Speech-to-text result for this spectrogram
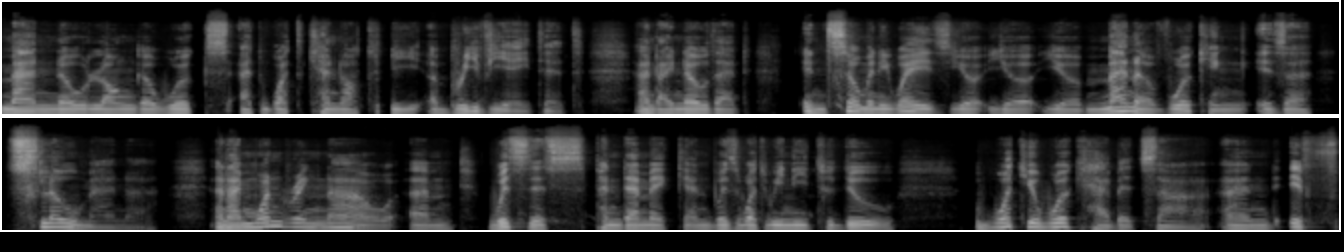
man no longer works at what cannot be abbreviated, and I know that in so many ways your your your manner of working is a slow manner. And I'm wondering now, um, with this pandemic and with what we need to do, what your work habits are, and if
